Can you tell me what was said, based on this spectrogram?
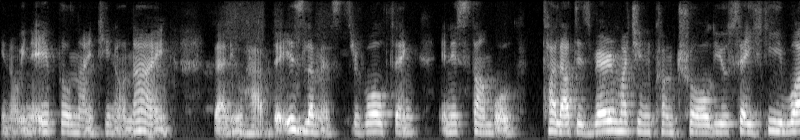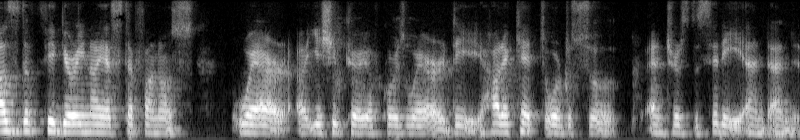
you know, in April 1909, then you have the Islamists revolting in Istanbul. Talat is very much in control. You say he was the figure in Ayastefanos, where uh, Yeşilköy, of course, where the Hareket ordusu enters the city, and and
